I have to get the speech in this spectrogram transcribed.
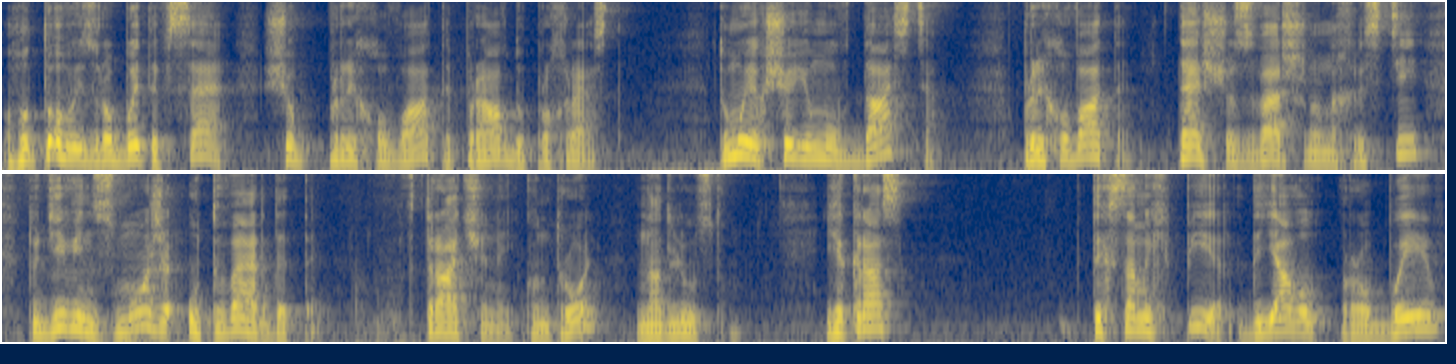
готовий зробити все, щоб приховати правду про хрест. Тому, якщо йому вдасться приховати те, що звершено на Христі, тоді він зможе утвердити втрачений контроль над людством. Якраз тих самих пір диявол робив,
